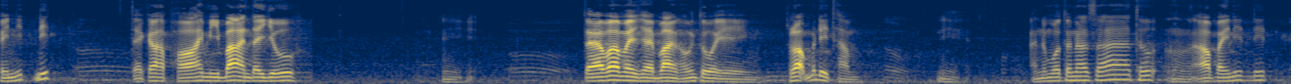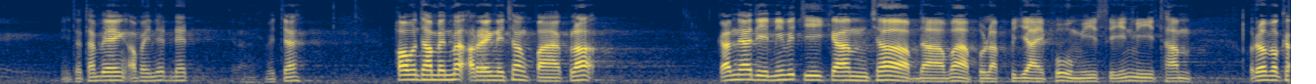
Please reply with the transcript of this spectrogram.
ไปนิดนิดแต่ก็พอให้มีบ้านได้อยู่นี่แต่ว่าไม่ใช่บ้านของตัวเอง เพราะไม่ได้ทำอนี่อนุโมทนาสาธุเอาไปนิดนิด แต่ทำเองเอาไปเน็ตเน็ตๆเห็นจ๊ะพอมันทำเป็นมะเร็งในช่องปากเพราะกรรมในอดีตมีวิจีกรรมชอบด่าว่าผู้หลักผู้ใหญ่ผู้มีศีลมีธรรมรวมประค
